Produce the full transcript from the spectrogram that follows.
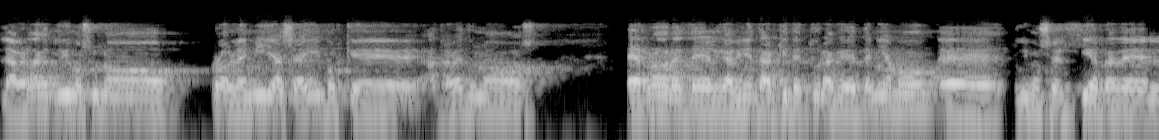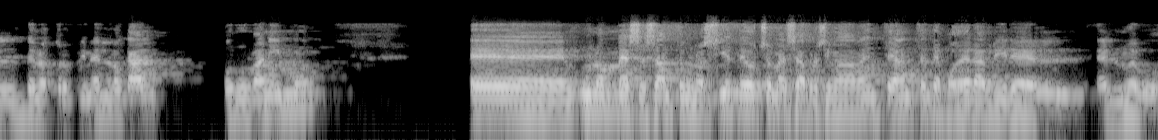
la verdad que tuvimos unos problemillas ahí porque a través de unos errores del gabinete de arquitectura que teníamos, eh, tuvimos el cierre de nuestro primer local por urbanismo eh, unos meses antes, unos 7, 8 meses aproximadamente antes de poder abrir el, el nuevo.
